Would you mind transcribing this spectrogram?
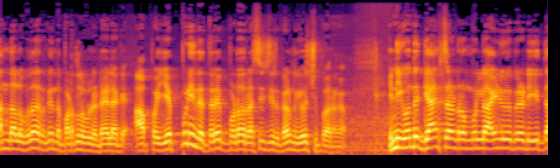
அந்த அளவுக்கு தான் இருக்குது இந்த படத்தில் உள்ள டைலாக் அப்போ எப்படி இந்த திரைப்படம் ரசிச்சிருக்காருன்னு யோசிச்சு பாருங்கள் இன்றைக்கி வந்து கேங்ஸ்டர்ன்ற முள்ள ஐநூறு பேர் அடிக்கிறது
